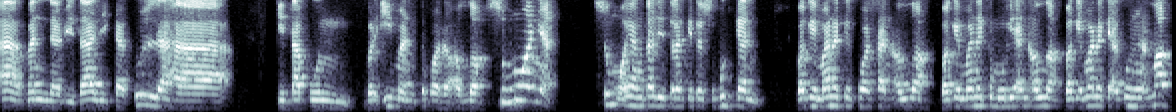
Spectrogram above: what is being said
amanna bidzalika kullaha kita pun beriman kepada Allah semuanya semua yang tadi telah kita sebutkan bagaimana kekuasaan Allah bagaimana kemuliaan Allah bagaimana keagungan Allah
